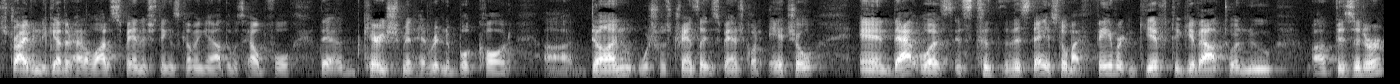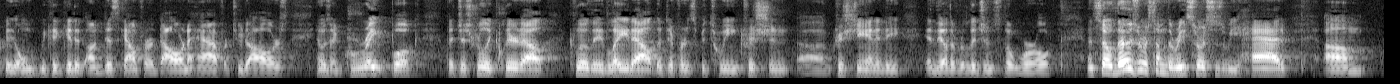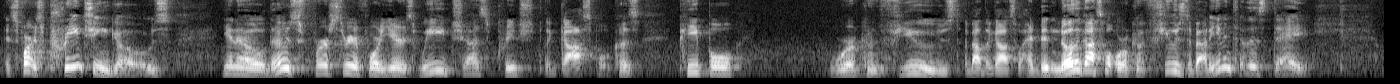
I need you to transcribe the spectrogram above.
Striving Together had a lot of Spanish things coming out that was helpful. The, uh, Cary Schmidt had written a book called uh, Done, which was translated in Spanish called Hecho. And that was, and to this day, still my favorite gift to give out to a new uh, visitor. We could get it on discount for a dollar and a half or two dollars. It was a great book that just really cleared out, clearly laid out the difference between Christian uh, Christianity and the other religions of the world. And so those were some of the resources we had. Um, as far as preaching goes, you know, those first three or four years, we just preached the gospel because people were confused about the gospel, had didn't know the gospel or were confused about it. Even to this day,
